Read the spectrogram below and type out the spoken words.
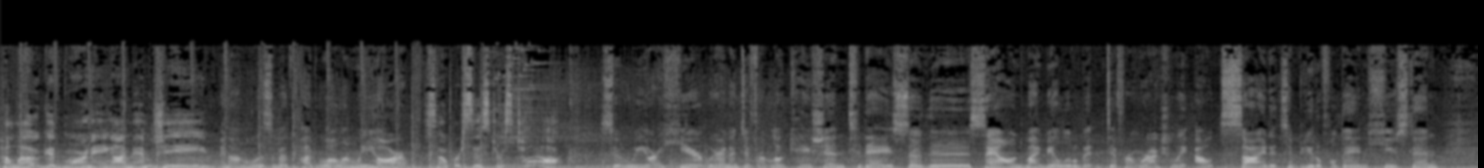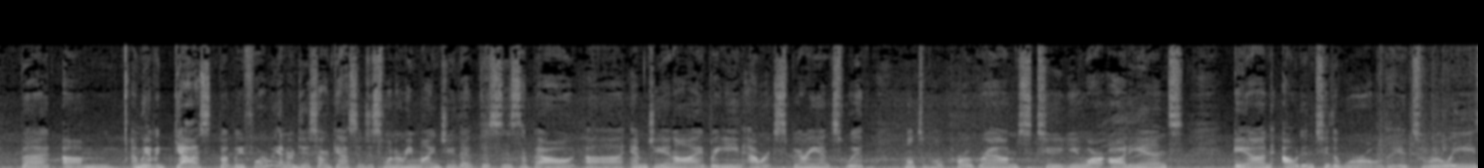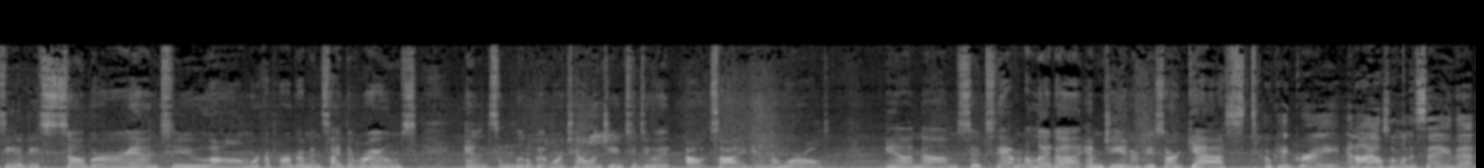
Hello, good morning. I'm MG. And I'm Elizabeth Pudwell, and we are Sober Sisters Talk. So we are here, we're in a different location today, so the sound might be a little bit different. We're actually outside. It's a beautiful day in Houston. But um, and we have a guest. But before we introduce our guest, I just want to remind you that this is about uh, MG and I bringing our experience with multiple programs to you, our audience, and out into the world. It's really easy to be sober and to um, work a program inside the rooms, and it's a little bit more challenging to do it outside in the world. And um, so today I'm going to let uh, MG introduce our guest. Okay, great. And I also want to say that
